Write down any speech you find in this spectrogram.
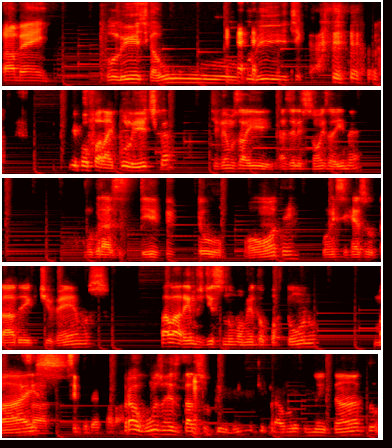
Também. Política, uh, política. E por falar em política, tivemos aí as eleições aí, né? No Brasil ontem, com esse resultado aí que tivemos. Falaremos disso no momento oportuno, mas para alguns o resultado surpreendente, para outros nem tanto.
